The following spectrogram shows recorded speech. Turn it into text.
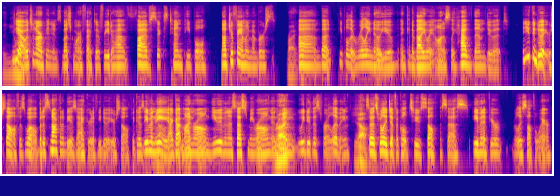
than you Yeah, are. which in our opinion is much more effective for you to have five, six, ten people, not your family members, right. um, but people that really know you and can evaluate honestly. Have them do it, and you can do it yourself as well. But it's not going to be as accurate if you do it yourself because even me. I got mine wrong. You even assessed me wrong, and, Right. and we do this for a living, yeah. so it's really difficult to self-assess, even if you're really self-aware.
